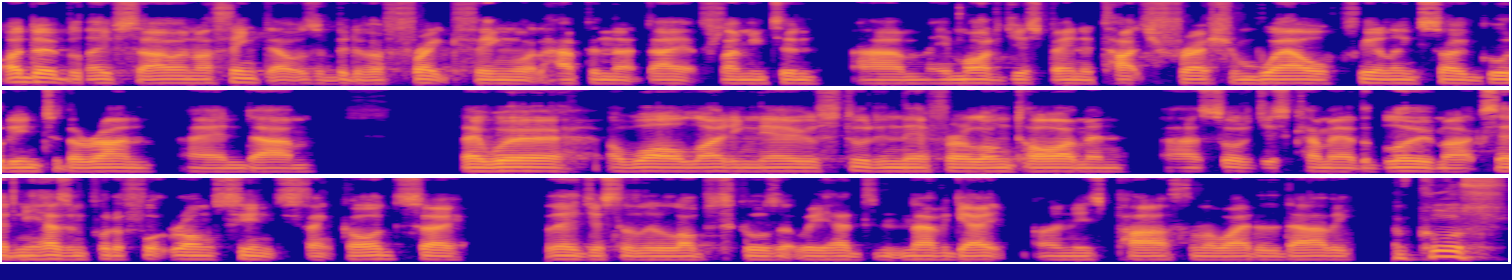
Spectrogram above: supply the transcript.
I do believe so, and I think that was a bit of a freak thing what happened that day at Flemington. Um, he might have just been a touch fresh and well, feeling so good into the run, and um, they were a while loading there. He was stood in there for a long time and uh, sort of just come out of the blue. Mark said, and he hasn't put a foot wrong since, thank God. So they're just the little obstacles that we had to navigate on his path on the way to the Derby. Of course,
